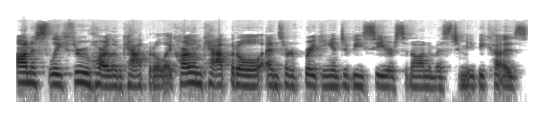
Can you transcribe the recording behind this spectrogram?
honestly through Harlem Capital. Like Harlem Capital and sort of breaking into VC are synonymous to me because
